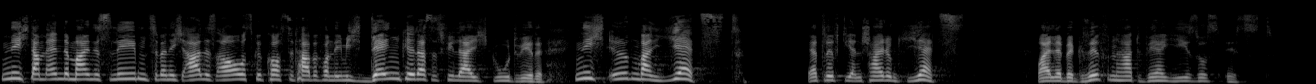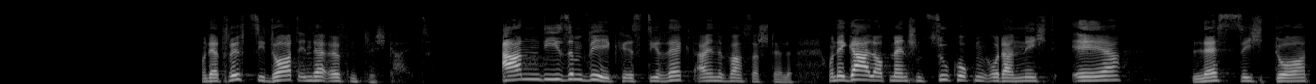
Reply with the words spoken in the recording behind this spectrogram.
nicht am Ende meines Lebens, wenn ich alles ausgekostet habe, von dem ich denke, dass es vielleicht gut wäre. Nicht irgendwann, jetzt. Er trifft die Entscheidung jetzt, weil er begriffen hat, wer Jesus ist. Und er trifft sie dort in der Öffentlichkeit. An diesem Weg ist direkt eine Wasserstelle. Und egal, ob Menschen zugucken oder nicht, er lässt sich dort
